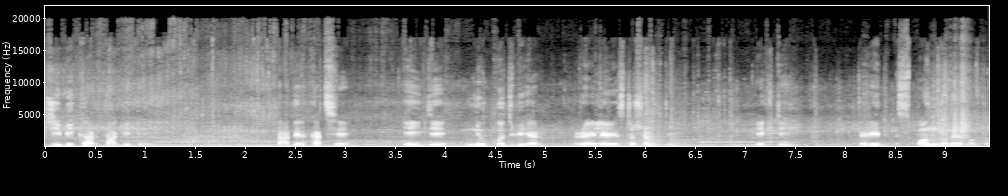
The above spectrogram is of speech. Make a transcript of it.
জীবিকার তাগিদে। তাদের কাছে এই যে নিউ কোচবিহার রেলওয়ে স্টেশনটি একটি হৃদস্পন্দনের মতো।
